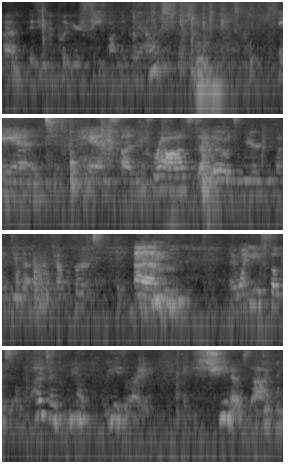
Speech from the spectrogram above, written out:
um, if you could put your feet on the ground and hands uncrossed. I know it's weird, you want to do that for comfort. Um, I want you to focus, a lot of times we don't breathe right. She knows that.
